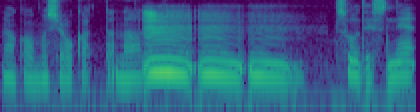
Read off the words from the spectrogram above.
なんか面白かったな、うんうんうん。そうですね。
